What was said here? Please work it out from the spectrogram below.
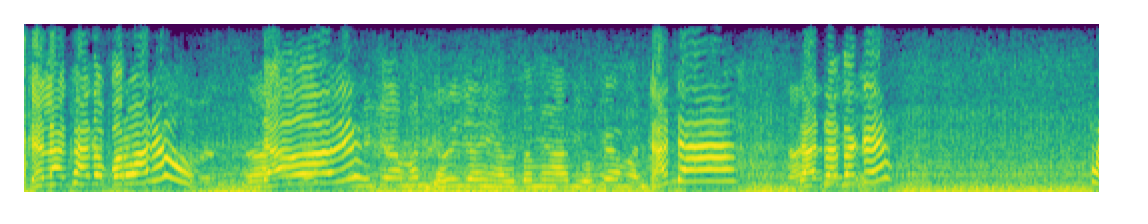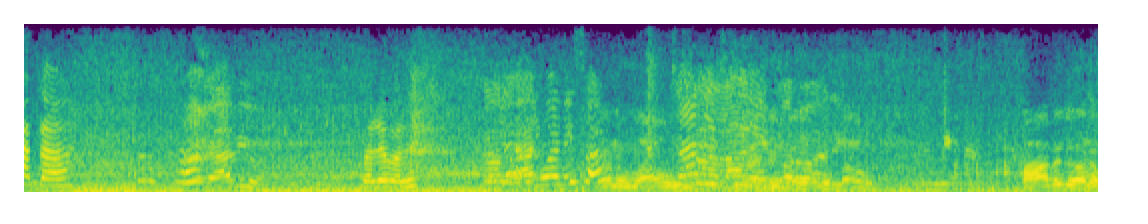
કેલા ખાતો પરવારો જાઓ આવી ટાટા ટાટા તકે કે ટાટા ભલે ભલે ના ના હું આવું આવું જો ને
